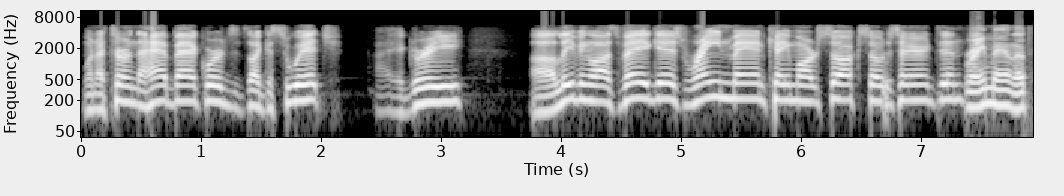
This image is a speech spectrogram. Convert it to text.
When I turn the hat backwards, it's like a switch. I agree. Uh, Leaving Las Vegas, Rain Man, Kmart sucks, so does Harrington. Rain Man, that's,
